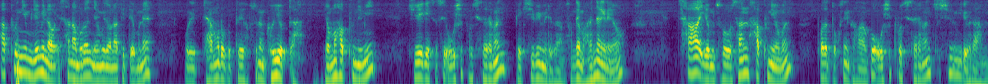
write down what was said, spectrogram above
하프늄 염이나 산화물은 영위도 낮기 때문에 우리 장으로부터의 흡수는 거의 없다. 염화 하프늄이 쥐에게 있어서 50% 치사량은 112mg, 상당히 많은 양이네요. 차염소산 하프늄은 보다 독성이 강하고 50% 치사량은 76mg.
